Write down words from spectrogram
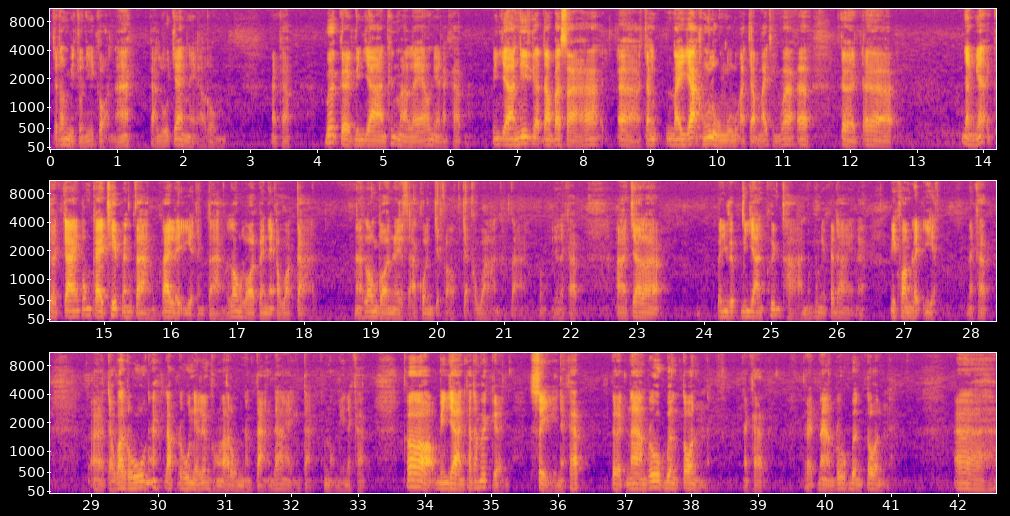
จะต้องมีตัวนี้ก่อนนะการรู้แจ้งในอารมณ์นะครับ เมื่อเกิดวิญญาณขึ้นมาแล้วเนี่ยนะครับ วิญญาณนี้ตามภาษาจังในยะของลุงลุงอาจจะหมายถึงว่าเออเกิดเอ่ออย่างเงี้ยเกิดกายต้องกายทิพย์ต่างๆกายละเอียดต่างๆ ล่องลอยไปในอวกาศ นะล่องลอยในสากลจักรจักรวาลต่างๆพวกนี้นะครับ อาจจะเป็นวิญญาณพื้นฐานพวกนี้ก็ได้นะมีความละเอียดนะครับแต่ว่ารู้นะรับรู้ในเรื่องของอารมณ์ต่างๆ ได้ต่างๆทั้งนองนี้นะครับ ก็วิญญาณเขาทำให้เกิดสีนะครับเกิดนามรูปเบื้องต้นนะครับเกิดนามรูปเบื้องต้น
